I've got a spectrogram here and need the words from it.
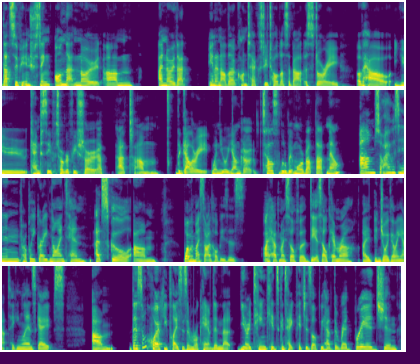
that's super interesting. On that note, um, I know that in another context, you told us about a story of how you came to see a photography show at, at um, the gallery when you were younger. Tell us a little bit more about that now. Um, so I was in probably grade 9, 10 at school. Um, one of my side hobbies is I have myself a DSL camera. I enjoy going out taking landscapes. Um, there's some quirky places in Rockhampton that, you know, teen kids can take pictures of. We have the Red Bridge and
